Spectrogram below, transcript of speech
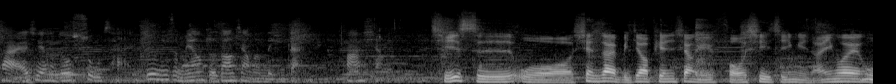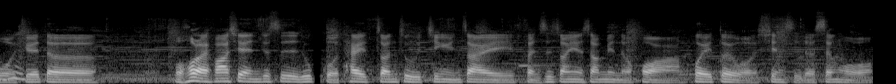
快，而且很多素材，就是你怎么样得到这样的灵感发想？其实我现在比较偏向于佛系经营啊，因为 我觉得我后来发现，就是如果太专注经营在粉丝专业上面的话，会对我现实的生活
